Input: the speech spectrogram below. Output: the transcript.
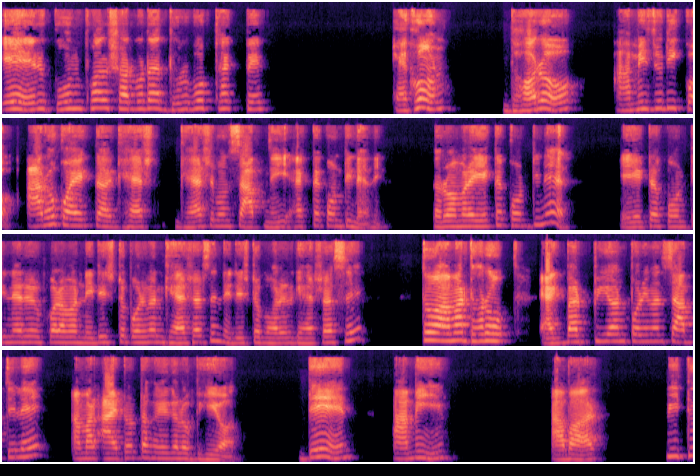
এর গুণফল সর্বদা ধ্রুবক থাকবে। এখন ধরো আমি যদি আরও কয়েকটা ঘ্যাস ঘ্যাস এবং চাপ নেই, একটা কন্টেনারে ধরো আমার এই একটা কন্টেনার এই একটা কন্টেনারের উপর আমার নির্দিষ্ট পরিমাণ ঘ্যাস আছে, নির্দিষ্ট ভরের ঘ্যাস আছে। তো আমার ধরো একবার পিয়ন পরিমাণ চাপ দিলে আমার আয়তনটা হয়ে গেল ভিয়ন। দেন আমি আবার পি টু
